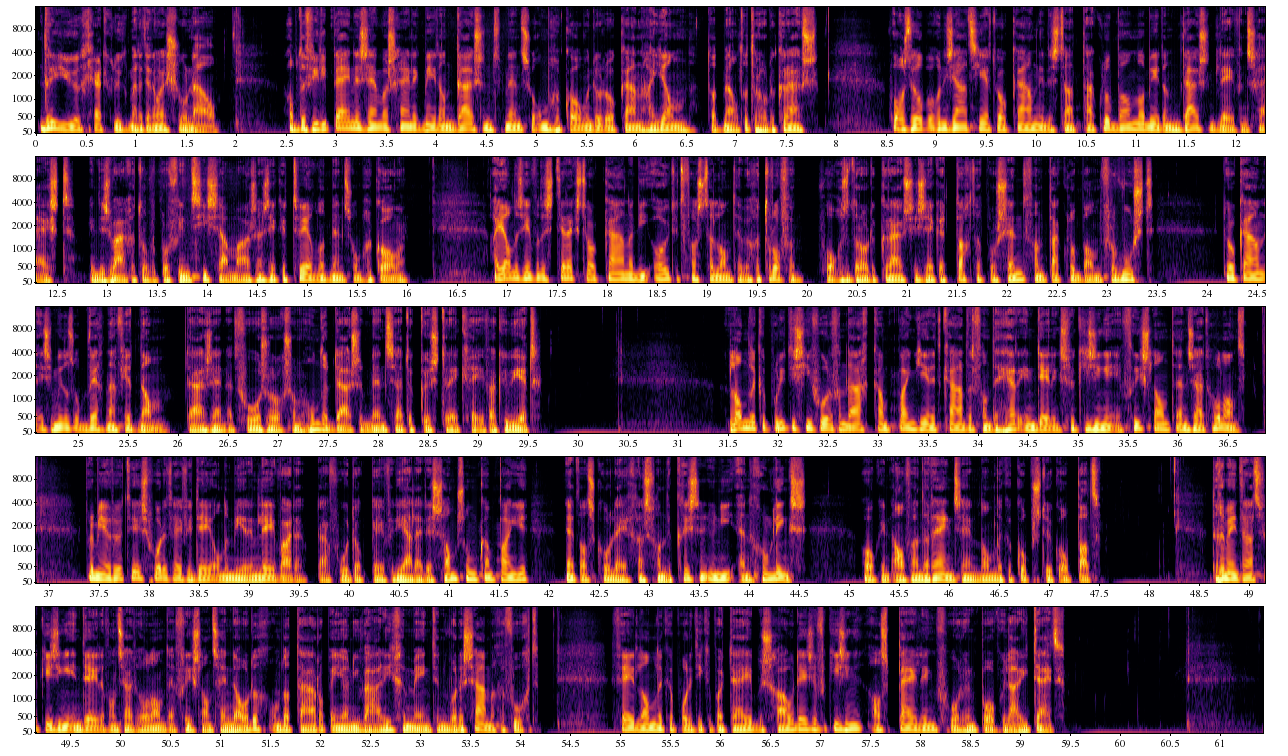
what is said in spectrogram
Drie uur, Gert Kluk met het NOS-journaal. Op de Filipijnen zijn waarschijnlijk meer dan duizend mensen omgekomen door de orkaan Haiyan. Dat meldt het Rode Kruis. Volgens de hulporganisatie heeft de orkaan in de stad Tacloban al meer dan duizend levens geëist. In de zwaar getroffen provincie Samar zijn zeker 200 mensen omgekomen. Haiyan is een van de sterkste orkanen die ooit het vasteland hebben getroffen. Volgens het Rode Kruis is zeker 80% van Tacloban verwoest. De orkaan is inmiddels op weg naar Vietnam. Daar zijn uit voorzorg zo'n 100.000 mensen uit de kuststreek geëvacueerd. Landelijke politici voeren vandaag campagne in het kader van de herindelingsverkiezingen in Friesland en Zuid-Holland. Premier Rutte is voor de VVD onder meer in Leeuwarden. Daar voert ook PvdA-leider Samsom campagne, net als collega's van de ChristenUnie en GroenLinks. Ook in Alphen aan de Rijn zijn landelijke kopstukken op pad. De gemeenteraadsverkiezingen in delen van Zuid-Holland en Friesland zijn nodig... omdat daar op 1 januari gemeenten worden samengevoegd. Veel landelijke politieke partijen beschouwen deze verkiezingen... als peiling voor hun populariteit.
